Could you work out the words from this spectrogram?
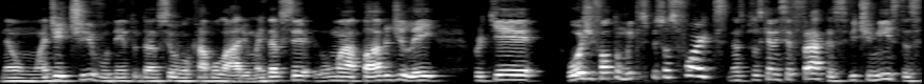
né, um adjetivo dentro do seu vocabulário, mas deve ser uma palavra de lei, porque hoje faltam muitas pessoas fortes, né? as pessoas querem ser fracas, vitimistas.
